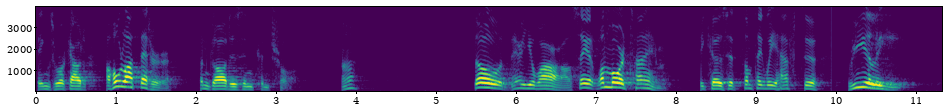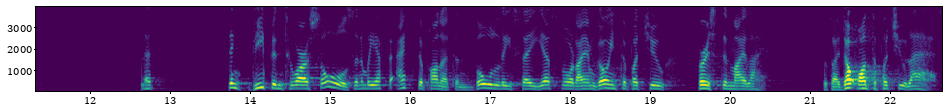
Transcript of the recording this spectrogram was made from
Things work out a whole lot better when God is in control. Huh? So there you are. I'll say it one more time because it's something we have to really let sink deep into our souls, and we have to act upon it and boldly say, Yes, Lord, I am going to put you first in my life because I don't want to put you last.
